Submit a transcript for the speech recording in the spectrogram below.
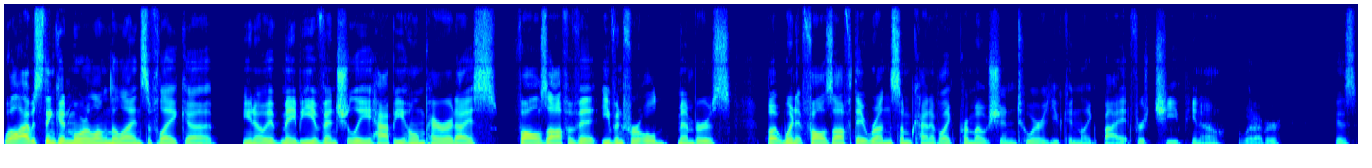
Well, I was thinking more along the lines of like, uh, you know, it maybe eventually Happy Home Paradise falls off of it, even for old members. But when it falls off, they run some kind of like promotion to where you can like buy it for cheap, you know, whatever. Because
